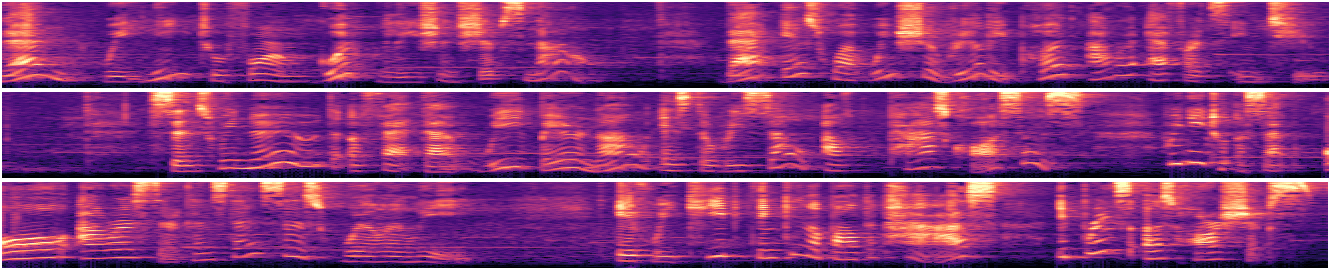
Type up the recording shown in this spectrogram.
then we need to form good relationships now. That is what we should really put our efforts into. Since we know the effect that we bear now is the result of past causes, we need to accept all our circumstances willingly. If we keep thinking about the past, it brings us hardships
